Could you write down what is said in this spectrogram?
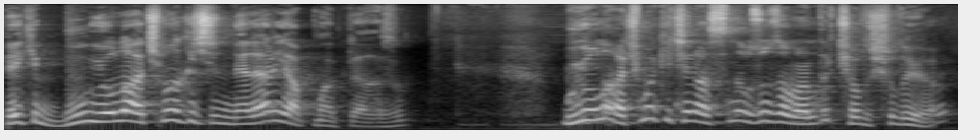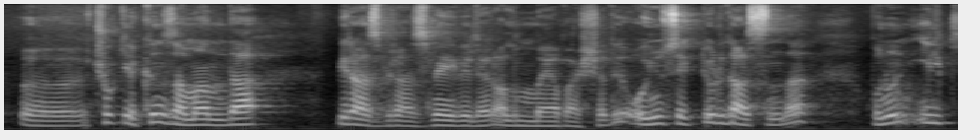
Peki bu yolu açmak için neler yapmak lazım? Bu yolu açmak için aslında uzun zamandır çalışılıyor. Ee, Çok yakın zamanda biraz biraz meyveler alınmaya başladı. Oyun sektörü de aslında bunun ilk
